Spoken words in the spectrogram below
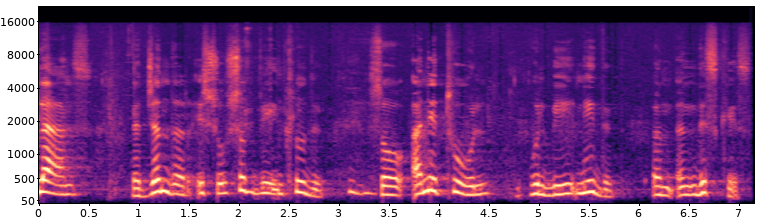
plans, the gender issue should be included. So any tool will be needed in, in this case.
